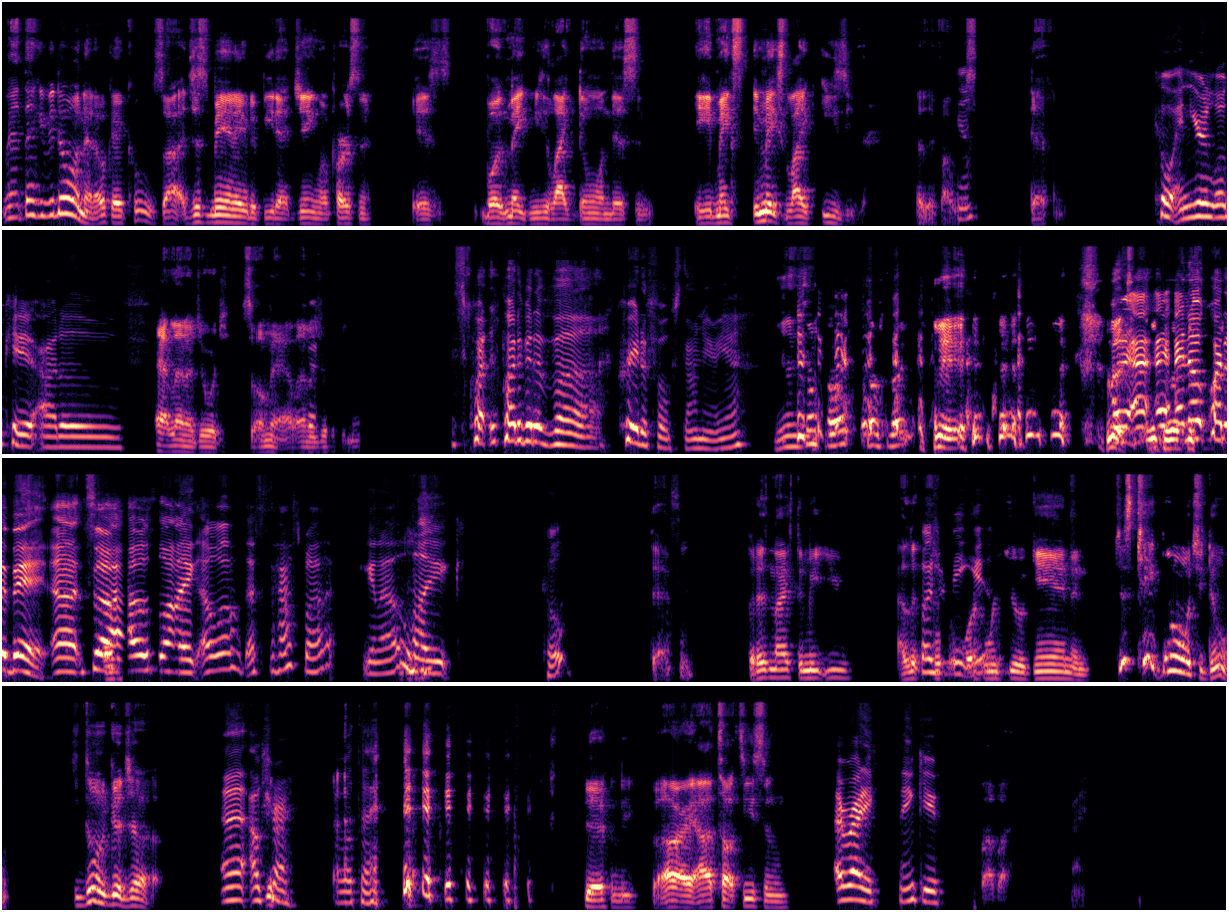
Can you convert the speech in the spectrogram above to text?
Man, thank you for doing that. Okay, cool. So I, just being able to be that genuine person is what make me like doing this, and it makes it makes life easier. As If I was yeah. definitely. Cool. And you're located out of Atlanta, Georgia. So I'm in Atlanta, Georgia now. It's quite quite a bit of uh creative folks down there, yeah. Yeah, sometimes, yeah. Look, I, I, I, know quite a bit. Uh, so I was like, oh well, that's the hot spot, you know, mm-hmm. like cool. Definitely. But it's nice to meet you. I look Pleasure forward to working you. with you again and just keep doing what you're doing. You're doing a good job. Uh, I'll try. I will that? Definitely. All right. I'll talk to you soon. All righty. Thank you.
